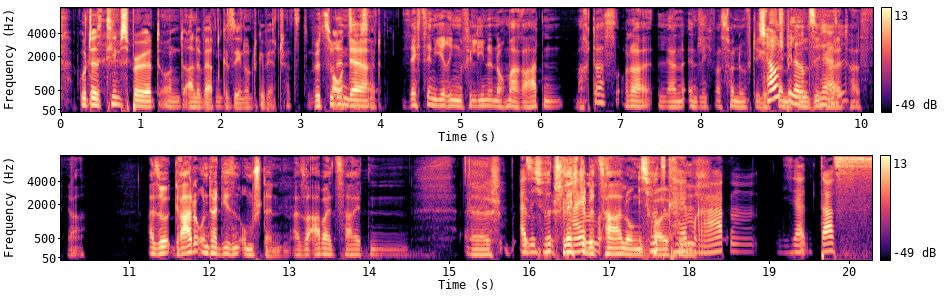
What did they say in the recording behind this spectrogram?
gute Team Spirit und alle werden gesehen und gewertschätzt. Würdest du denn der auch seit- 16-jährigen Feline nochmal raten, mach das oder lern endlich was Vernünftiges, Schauspielerin damit du zu Sicherheit werden? hast? Ja. Also gerade unter diesen Umständen, also Arbeitszeiten, äh, Also ich würd's schlechte keinem- Bezahlung. Ich würde es keinem raten. Ja, das,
